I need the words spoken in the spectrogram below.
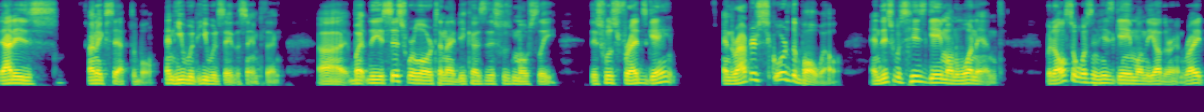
That is unacceptable, and he would he would say the same thing. Uh, but the assists were lower tonight because this was mostly this was Fred's game, and the Raptors scored the ball well, and this was his game on one end, but also wasn't his game on the other end. Right?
